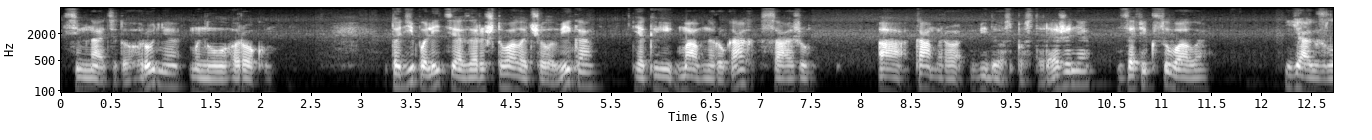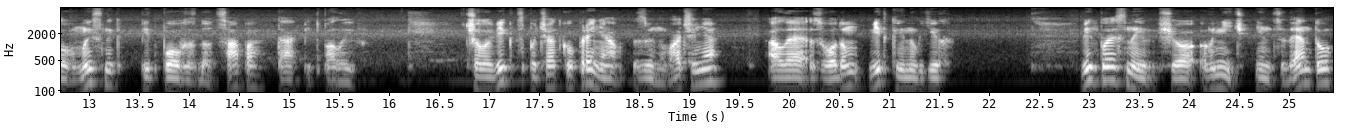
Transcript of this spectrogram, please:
17 грудня минулого року. Тоді поліція заарештувала чоловіка який мав на руках сажу, а камера відеоспостереження зафіксувала, як зловмисник підповз до цапа та підпалив. Чоловік спочатку прийняв звинувачення, але згодом відкинув їх. Він пояснив, що в ніч інциденту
